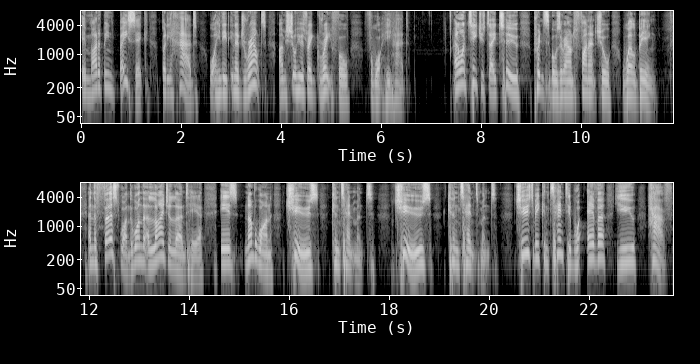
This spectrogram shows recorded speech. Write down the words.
It might have been basic, but he had what he needed. In a drought, I'm sure he was very grateful for what he had. And I want to teach you today two principles around financial well being. And the first one, the one that Elijah learned here, is number one, choose contentment. Choose contentment. Choose to be contented whatever you have.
